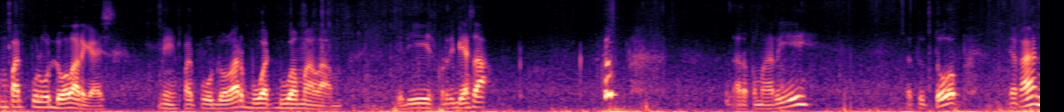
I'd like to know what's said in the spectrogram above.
40 dolar, guys. Nih, 40 dolar buat dua malam. Jadi seperti biasa. Hup. Taruh kemari. Kita tutup, ya kan?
